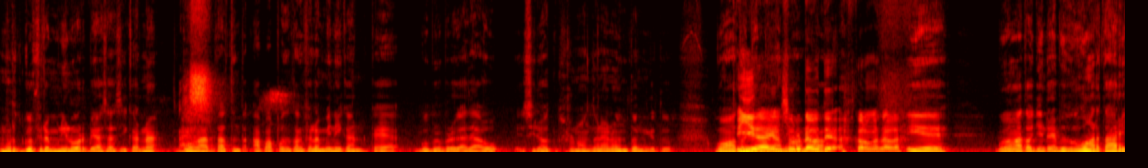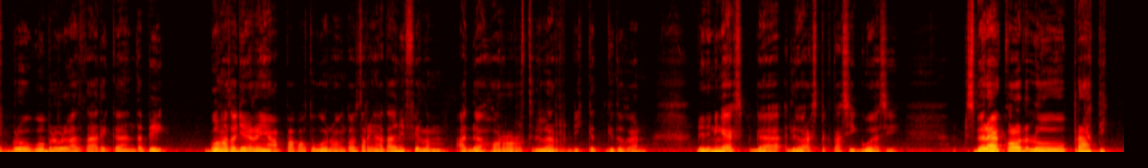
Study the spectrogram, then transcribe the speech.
menurut gue film ini luar biasa sih karena gue nggak tahu tentang apa pun tentang film ini kan. Kayak gue bener-bener gak tahu si Daud suruh nontonnya nonton gitu. Gue tahu iya yang suruh apa. Daud ya kalau nggak salah. Iya gue gak tahu genre tapi gue gak tertarik bro. Gue bener-bener gak tertarik kan. Tapi gue gak tahu genrenya apa. Waktu gue nonton ternyata ini film ada horror thriller dikit gitu kan. Dan ini gak, gak di luar ekspektasi gue sih. Sebenarnya kalau lu perhatik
